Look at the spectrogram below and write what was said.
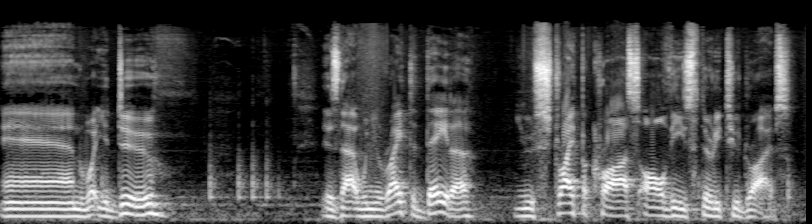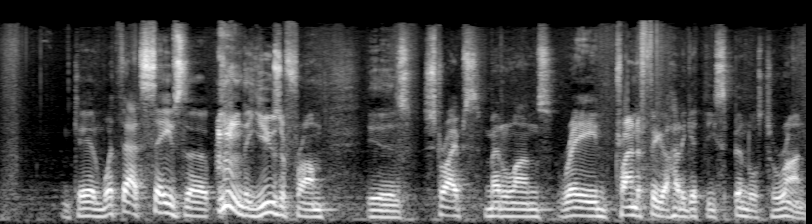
And what you do is that when you write the data, you stripe across all these 32 drives. Okay, and what that saves the, the user from is stripes, MetaLUNs, RAID, trying to figure out how to get these spindles to run.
